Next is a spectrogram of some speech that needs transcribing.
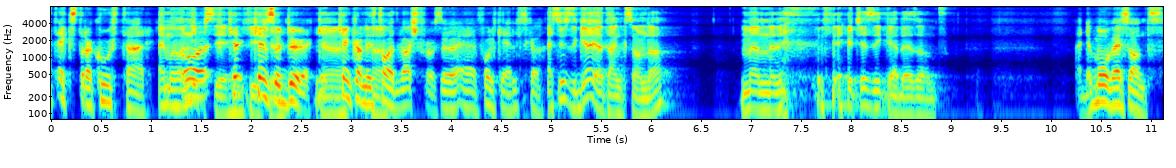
et ekstra kort her. Jeg må ha Nipsey hvem- som dør? Hvem hvem kan jeg ta et vers fra som folk folk elsker? Jeg syns det er gøy å tenke sånn, da. Men det, det er jo ikke sikkert det er sant. Nei, det må være sant.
